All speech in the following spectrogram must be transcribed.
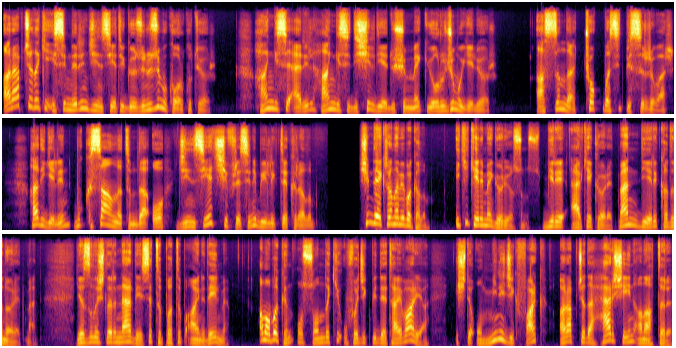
Arapçadaki isimlerin cinsiyeti gözünüzü mü korkutuyor? Hangisi eril, hangisi dişil diye düşünmek yorucu mu geliyor? Aslında çok basit bir sırrı var. Hadi gelin bu kısa anlatımda o cinsiyet şifresini birlikte kıralım. Şimdi ekrana bir bakalım. İki kelime görüyorsunuz. Biri erkek öğretmen, diğeri kadın öğretmen. Yazılışları neredeyse tıpatıp aynı değil mi? Ama bakın o sondaki ufacık bir detay var ya, işte o minicik fark Arapçada her şeyin anahtarı.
